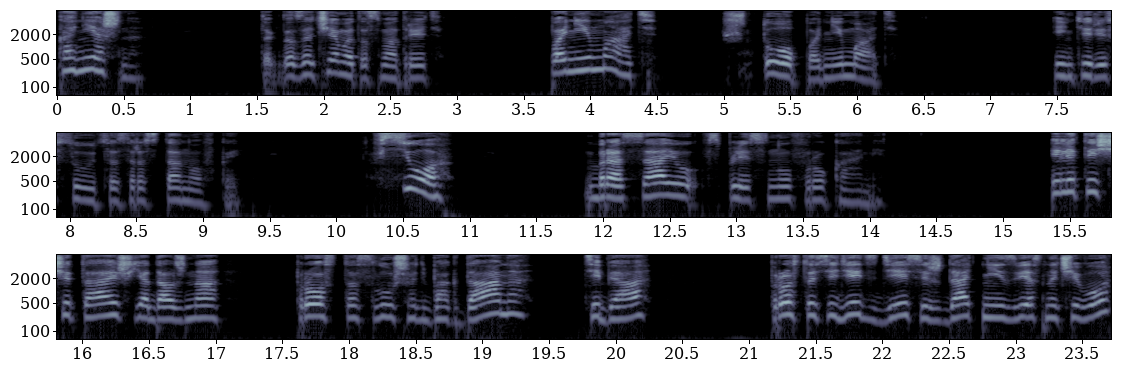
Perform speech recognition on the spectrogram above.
Конечно. Тогда зачем это смотреть? Понимать. Что понимать? Интересуется с расстановкой. Все! Бросаю, всплеснув руками. Или ты считаешь, я должна просто слушать Богдана, тебя, просто сидеть здесь и ждать неизвестно чего?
